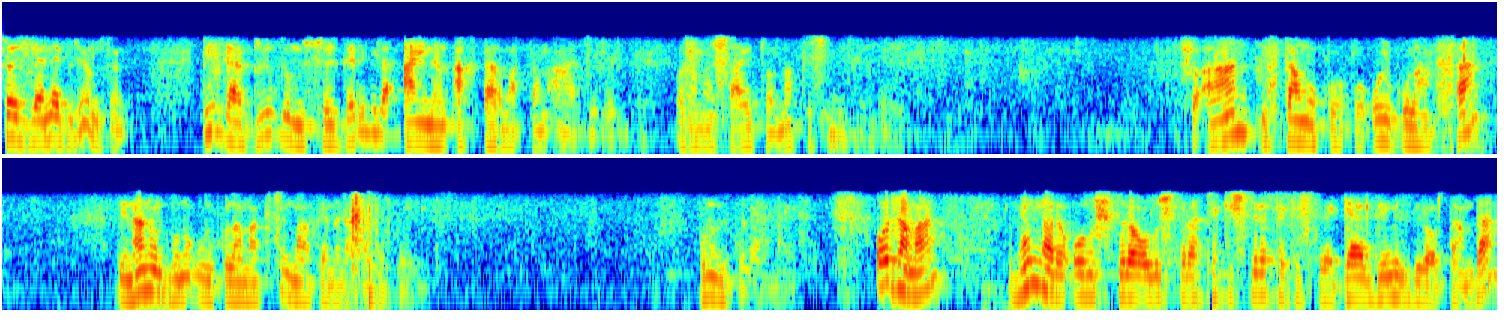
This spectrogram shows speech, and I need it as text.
sözler ne biliyor musun? Bizler duyduğumuz sözleri bile aynen aktarmaktan aciziz. O zaman şahit olmak hiç mümkün. Şu an İslam hukuku uygulansa inanın bunu uygulamak için malzemeler hazır değil. Bunu uygulayamayız. O zaman bunları oluştura oluştura pekiştire pekiştire geldiğimiz bir ortamda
